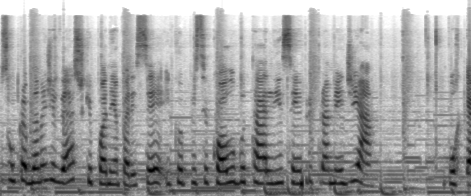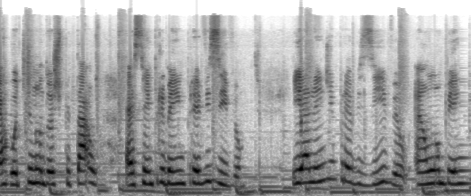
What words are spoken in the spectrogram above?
são problemas diversos que podem aparecer e que o psicólogo está ali sempre para mediar, porque a rotina do hospital é sempre bem imprevisível. E além de imprevisível, é um ambiente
